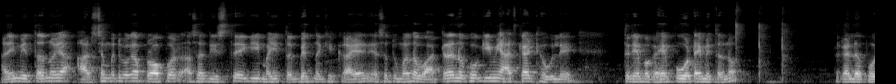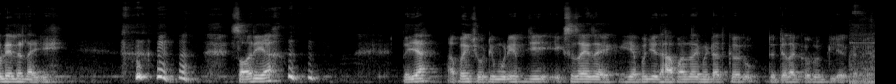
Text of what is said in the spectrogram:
आणि मित्रांनो या आरशामध्ये बघा प्रॉपर असं दिसतंय की माझी तब्येत नक्की काय आहे. असं तुम्हाला वाटायला नको की मी आज काय ठेवले तर हे बघा हे पोट आहे मित्रांनो. तर काय लपवलेलं नाही. आहे सॉरी या तर या आपण छोटी मोठी जी एक्सरसाइज आहे ही आपण जी दहा पंधरा मिनटात करू तर त्याला करून क्लिअर करूया.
